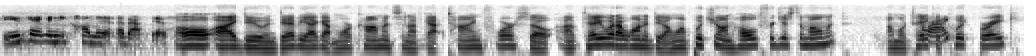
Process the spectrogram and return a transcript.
Do you have any comment about this? Oh, I do. And Debbie, I got more comments than I've got time for. So I'll tell you what I want to do. I want to put you on hold for just a moment. I'm going to take All a quick break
